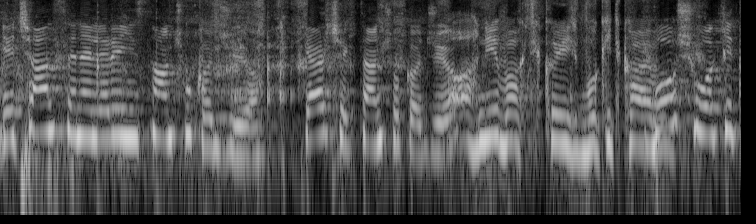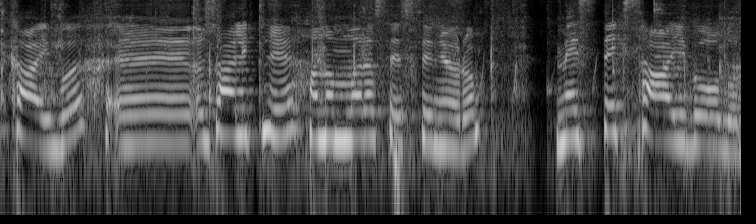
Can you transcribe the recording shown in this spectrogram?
Geçen senelere insan çok acıyor. Gerçekten çok acıyor. Ah niye vakit, kay vakit kaybı? Boş vakit kaybı. Ee, özellikle hanımlara sesleniyorum. Meslek sahibi olun.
